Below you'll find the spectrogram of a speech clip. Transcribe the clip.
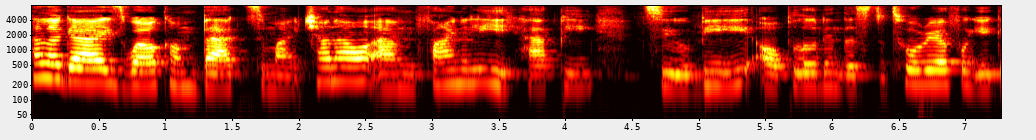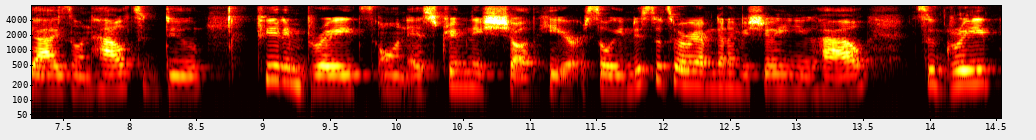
hello guys. Welcome back to my channel. I'm finally happy to be uploading this tutorial for you guys on how to do feed-in braids on extremely short hair. So in this tutorial i'm going to be showing you how to grip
